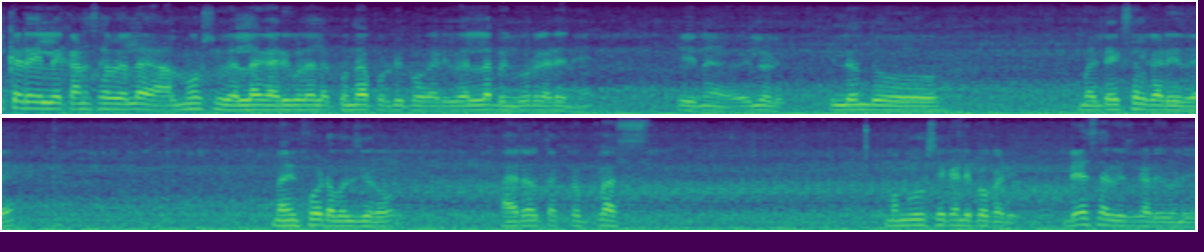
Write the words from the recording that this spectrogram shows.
ಈ ಕಡೆ ಎಲ್ಲ ಕಾಣಿಸೋವೆಲ್ಲ ಆಲ್ಮೋಸ್ಟ್ ಎಲ್ಲ ಗಾಡಿಗಳೆಲ್ಲ, ಕುಂದಾಪುರ ಡಿಪೋ ಗಾಡಿ, ಇವೆಲ್ಲ ಬೆಂಗಳೂರು ಗಾಡಿನೇ. ಏನು ಇಲ್ಲಿ ನೋಡಿ, ಇಲ್ಲೊಂದು ಮಲ್ಟಿಎಕ್ಸಲ್ ಗಾಡಿ ಇದೆ. Nine four double zero Airavat ತಕ್ಕ ಕ್ಲಾಸ್ ಮಂಗಳೂರು ಸೆಕೆಂಡ್ ಡಿಪೋ ಗಾಡಿ. ಡೇ ಸರ್ವಿಸ್ ಗಾಡಿ ನೋಡಿ,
